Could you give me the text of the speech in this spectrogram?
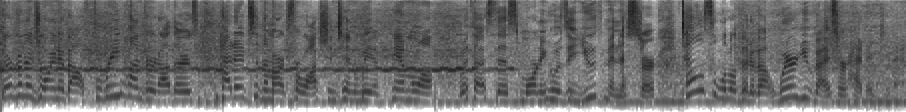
They're going to join about 300 others headed to the March for Washington. We have Pamela with us this morning, who is a youth minister. Tell us a little bit about where you guys are headed today.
